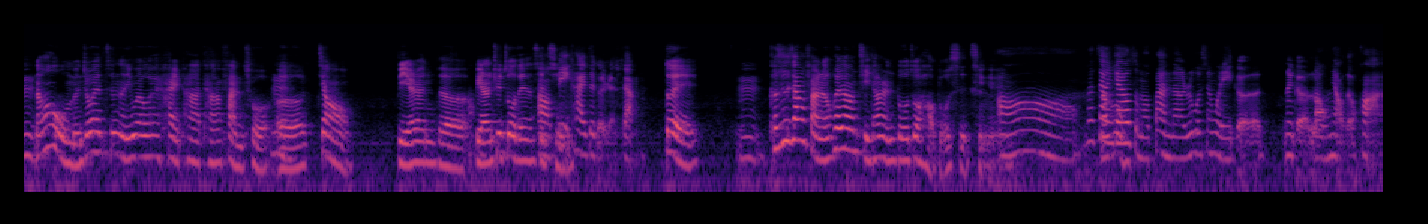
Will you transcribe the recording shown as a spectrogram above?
嗯。然后我们就会真的因为会害怕他犯错，嗯。而叫别人的别人去做这件事哦，情，避开这个人这样。对。嗯，可是这样反而会让其他人多做好多事情、哎、哦，那这样应该要怎么办呢？如果身为一个那个老鸟的话，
